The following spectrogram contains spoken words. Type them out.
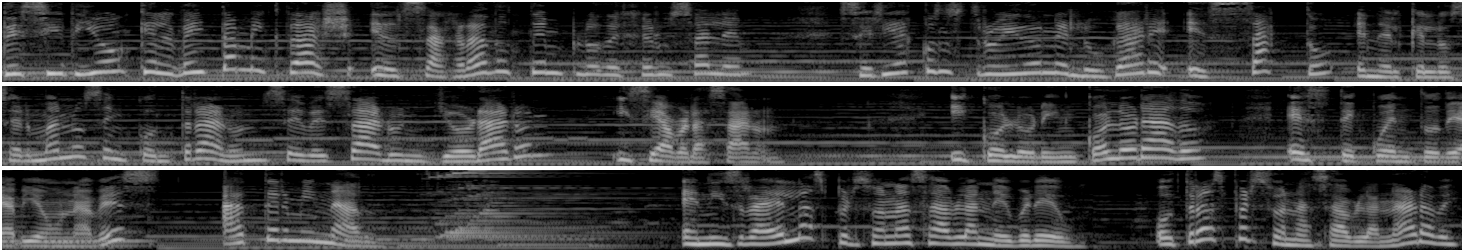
decidió que el Beit HaMikdash, el sagrado templo de Jerusalén, sería construido en el lugar exacto en el que los hermanos se encontraron, se besaron, lloraron y se abrazaron. Y colorín colorado, este cuento de había una vez ha terminado. En Israel las personas hablan hebreo, otras personas hablan árabe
